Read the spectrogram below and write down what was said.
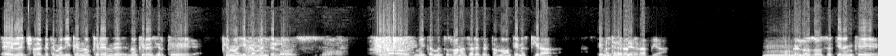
el hecho de que te mediquen no quieren de- no quiere decir que, que mágicamente los los medicamentos van a hacer efecto, no, tienes que ir a tienes A que ir a terapia. terapia, Mm, porque los dos se tienen que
